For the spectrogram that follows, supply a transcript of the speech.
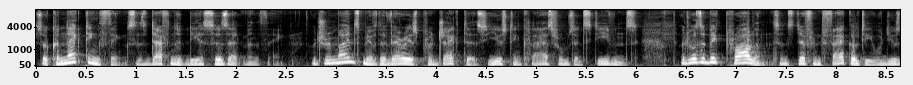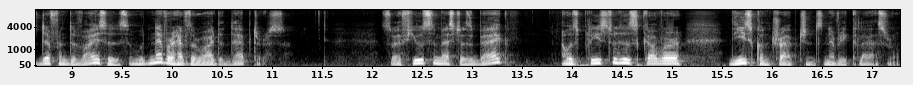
So connecting things is definitely a sysadmin thing, which reminds me of the various projectors used in classrooms at Stevens, which was a big problem, since different faculty would use different devices and would never have the right adapters. So a few semesters back, I was pleased to discover these contraptions in every classroom,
